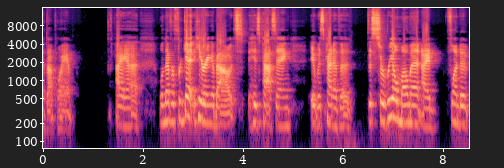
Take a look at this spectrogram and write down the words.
At that point, I uh, will never forget hearing about his passing. It was kind of a this surreal moment. I had flown to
